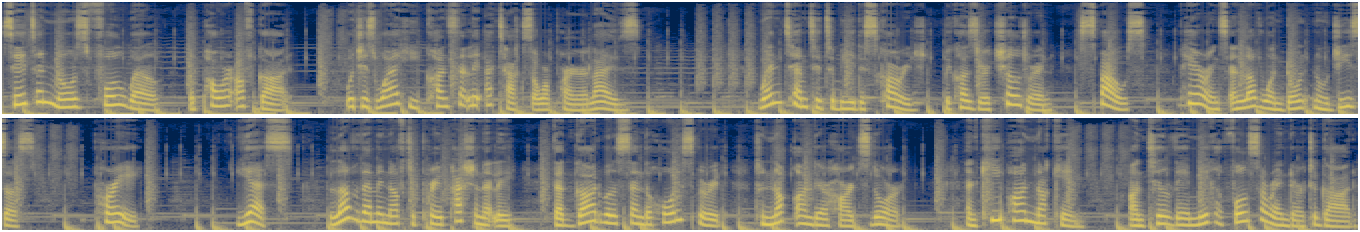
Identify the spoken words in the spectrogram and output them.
Satan knows full well the power of God, which is why he constantly attacks our prayer lives. When tempted to be discouraged because your children, spouse, parents, and loved one don't know Jesus, pray. Yes, love them enough to pray passionately that God will send the Holy Spirit to knock on their heart's door and keep on knocking until they make a full surrender to God.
